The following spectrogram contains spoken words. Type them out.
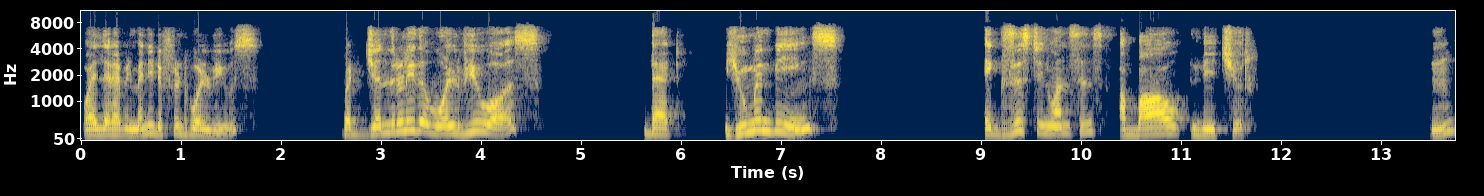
while there have been many different worldviews but generally, the worldview was that human beings exist in one sense above nature. Hmm?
